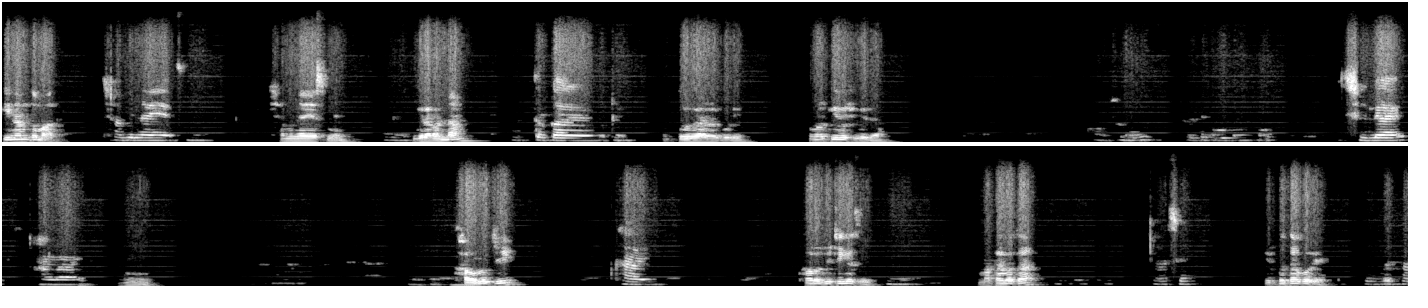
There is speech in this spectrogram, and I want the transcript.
কি নাম তোমার? সাবিনা ইয়াসমিন। সামিনা ইয়াসমিন। গ্রামের নাম? উত্তর গাড়াগুড়ি তোমার কি অসুবিধা? সিলাই হানায়। হুম। খাওয়ারুচি খাই। খাওয়ারুচি ঠিক আছে? মাথা ব্যথা? আছে। পেট ব্যথা করে? ব্যথা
